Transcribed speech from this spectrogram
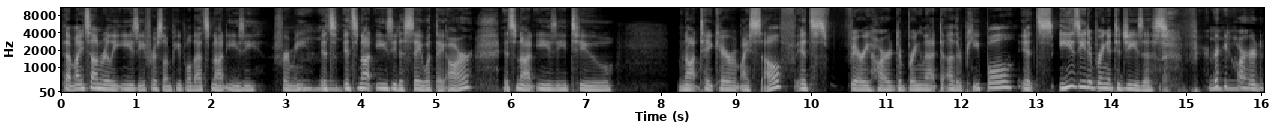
that might sound really easy for some people. That's not easy for me. Mm-hmm. It's it's not easy to say what they are. It's not easy to not take care of it myself. It's very hard to bring that to other people. It's easy to bring it to Jesus, very mm-hmm. hard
